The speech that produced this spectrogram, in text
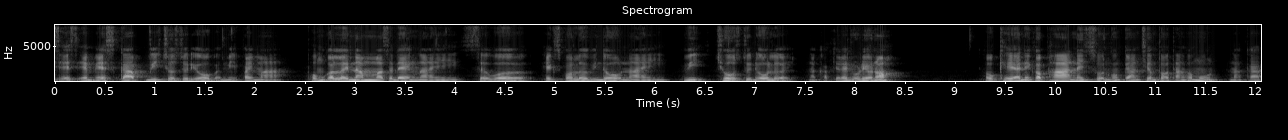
SSMS กับ Visual Studio แบบนี้ไปมา ผมก็เลยนำมาแสดงใน Server Explorer Window ใน Visual Studio เลยนะครับ จะได้รวดเร็วเนาะ โอเค อันนี้ก็ผ่านในส่วนของการเชื่อมต่อฐานข้อมูลนะครับ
